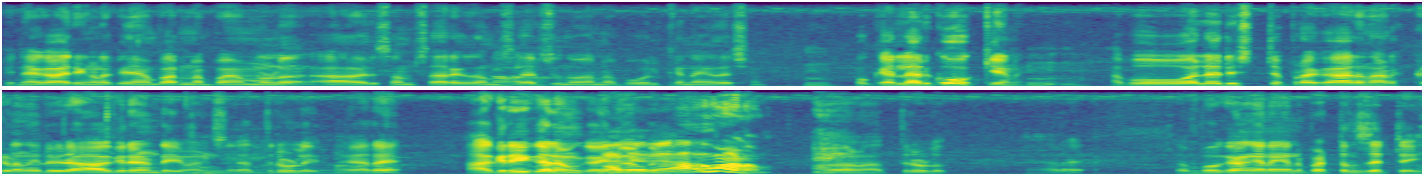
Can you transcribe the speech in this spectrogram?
പിന്നെ കാര്യങ്ങളൊക്കെ ഞാൻ പറഞ്ഞപ്പോ നമ്മൾ ആ ഒരു സംസാരമൊക്കെ സംസാരിച്ചു എന്ന് പറഞ്ഞപ്പോ ഓൽക്ക് തന്നെ ഏകദേശം ഒക്കെ എല്ലാവർക്കും ഓക്കെയാണ്. അപ്പൊ ഓലൊരു ഇഷ്ടപ്രകാരം നടക്കണം എന്നൊരു ആഗ്രഹം ഉണ്ടായി മനസ്സിലായി. അത്രേ ഉള്ളൂ. വേറെ ആഗ്രഹിക്കാലോ നമുക്ക്? അതാണ് അത്രേ ഉള്ളൂ. വേറെ സംഭവം അങ്ങനെ അങ്ങനെ പെട്ടെന്ന് സെറ്റായി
